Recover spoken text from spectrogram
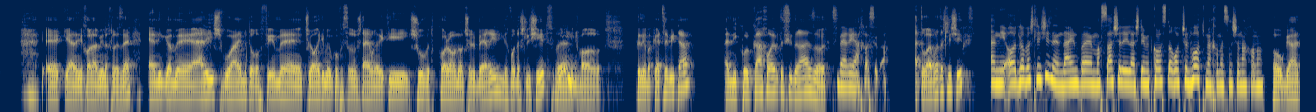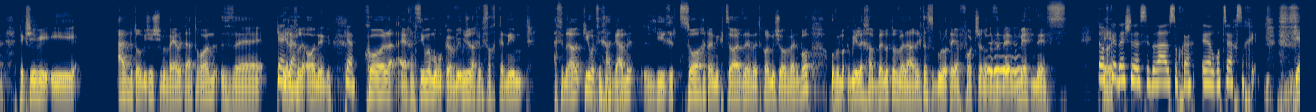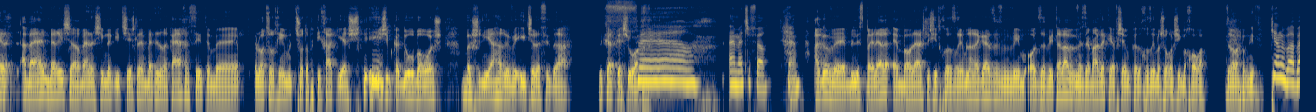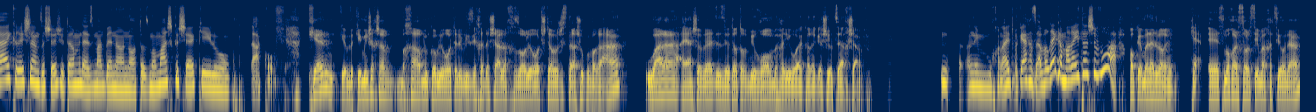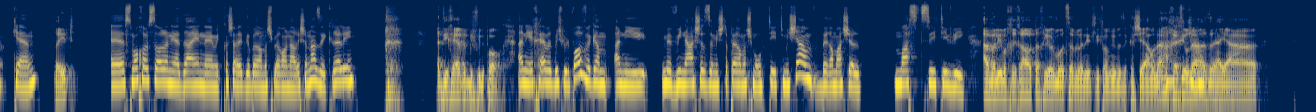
אה, כן, אני יכול להאמין לך לזה. אני גם, אה, היה לי שבועיים מטורפים, אה, כשלא ראיתי מ"ק 22 ראיתי שוב את כל העונות של ברי, לכבוד השלישית, ואני כבר כזה בקצב איתה. אני כל כך אוהב את הסדרה הזאת. ברי אחלה סדרה. את רואה את השלישית? אני עוד לא בשלישית, אני עדיין במסע שלי להשלים את כל הסדרות של הוט מה-15 שנה האחרונות. או oh גאד, תקשיבי, היא... את בתור מישהי שמביימת תיאטרון, זה כן, יהיה כן. לך לעונג. כן. כל היחסים המורכבים שלך עם שחקנים, הסדרה כאילו מצליחה גם לרצוח את המקצוע הזה ואת כל מי שעובד בו, ובמקביל לכבד אותו ולהעריך את הסגולות היפות שלו, זה באמת נס. תוך אה, כדי שזה סדרה על, שוחח, על רוצח שכיר. כן, הבעיה עם ברי שהרבה אנשים נגיד שיש להם בטן רכה יחסית, הם, אה, הם לא צולחים את שעות הפתיחה כי יש איש עם כדור בראש בשנייה הרביעית של הסדרה. זה קצת קשוח. האמת שפייר, כן. אגב, אה, בלי ספיילר, הם בעונה השלישית חוזרים לרגע הזה ומביאים עוד זווית עליו, וזה מה זה כיף שהם כזה חוזרים לשורשים אחורה. זה ממש מגניב. כן, אבל הבעיה העיקרית שלהם זה שיש יותר מדי זמן בין העונות, אז ממש קשה כאילו לעקוב. כן, וכמי שעכשיו בחר במקום לראות טלוויזיה חדשה לחזור לראות שתי עונות של סדרה שהוא כבר ראה, וואלה, היה שווה את זה, זה יותר טוב מרוב מה שאני רואה כרגע שיוצא עכשיו. אני מוכנה להתווכח על זה, אבל רגע, מה ראית השבוע? אוקיי, מלא דברים. כן. אה, סמוך על סול סיימה חצי עונה, כן. ראית? אה, סמוך על סול אני עדיין אה, מתקשה להתגבר על משבר העונה הראשונה, זה יקרה לי. את היא חייבת בשביל פה. אני אהיה חייבת בשביל פה, וגם אני מבינה שזה משתפר משמעותית משם, ברמה של must see TV. אבל היא מכריחה אותך להיות מאוד סבלנית לפעמים, וזה קשה. העונה, אה, החצי כן. עונה הזה היה,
